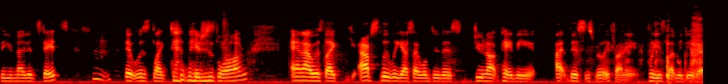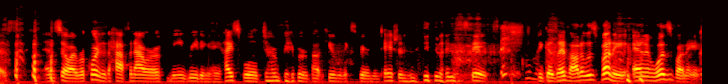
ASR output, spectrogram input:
the United States Mhm. that was like 10 pages long and i was like absolutely yes i will do this do not pay me I, this is really funny please let me do this and so i recorded a half an hour of me reading a high school term paper about human experimentation in the united states Oh my because i thought it was funny and it was funny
